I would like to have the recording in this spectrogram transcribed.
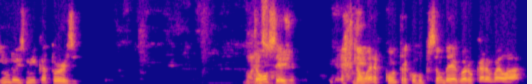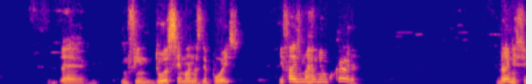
em 2014. Olha então, só. ou seja, não era contra a corrupção, daí agora o cara vai lá, é, enfim, duas semanas depois, e faz uma reunião com o cara. Dane-se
